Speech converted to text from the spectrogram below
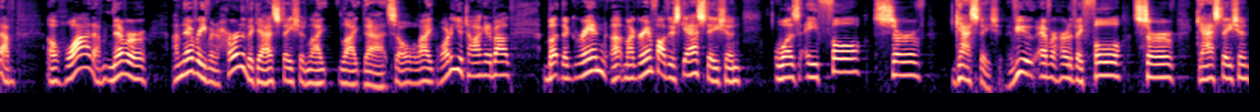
I've a what? I've never I've never even heard of a gas station like like that. So like, what are you talking about? But the grand uh, my grandfather's gas station was a full serve gas station. Have you ever heard of a full serve gas station.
